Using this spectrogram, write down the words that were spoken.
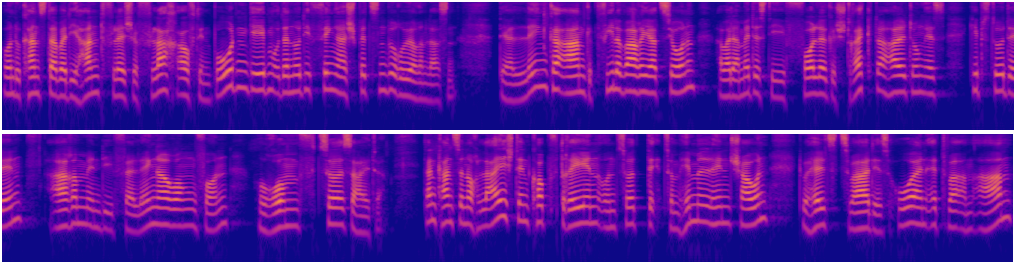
und du kannst dabei die Handfläche flach auf den Boden geben oder nur die Fingerspitzen berühren lassen. Der linke Arm gibt viele Variationen, aber damit es die volle gestreckte Haltung ist, gibst du den Arm in die Verlängerung von Rumpf zur Seite. Dann kannst du noch leicht den Kopf drehen und zur, zum Himmel hinschauen. Du hältst zwar das Ohr in etwa am Arm,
